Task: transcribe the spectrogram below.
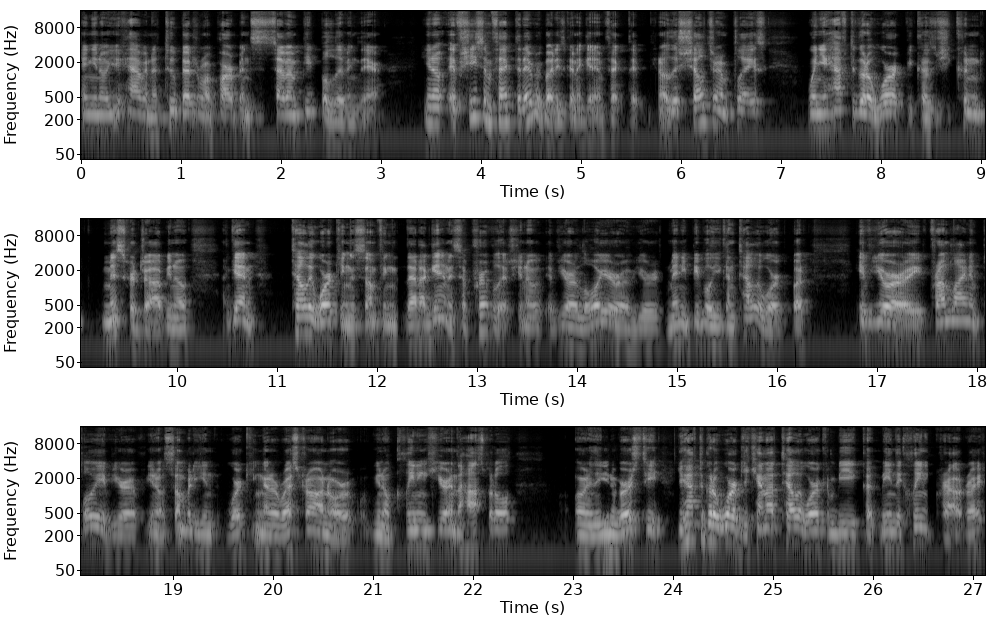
And you know, you have in a two-bedroom apartment, seven people living there. You know, if she's infected, everybody's going to get infected. You know, the shelter in place when you have to go to work because she couldn't miss her job. You know, again, teleworking is something that again is a privilege. You know, if you're a lawyer or if you're many people, you can telework, but if you're a frontline employee, if you're you know somebody in, working at a restaurant or you know cleaning here in the hospital, or in the university, you have to go to work. You cannot telework and be be in the cleaning crowd, right?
